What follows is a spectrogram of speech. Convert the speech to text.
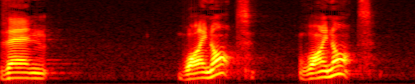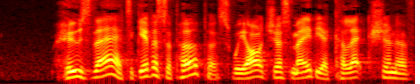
then why not? Why not? Who's there to give us a purpose? We are just maybe a collection of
